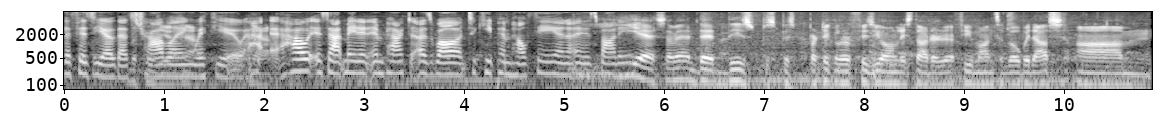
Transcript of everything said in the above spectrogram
the physio that's The physio, traveling yeah. with you. Yeah. how is that made an impact as well to keep him healthy and his body? Yes, I mean the, this particular physio only started a few months ago with us, um,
